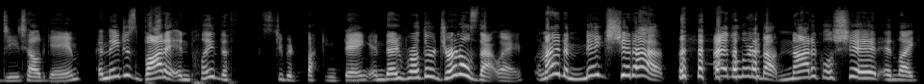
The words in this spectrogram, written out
detailed game. And they just bought it and played the stupid fucking thing and they wrote their journals that way. And I had to make shit up. I had to learn about nautical shit and like,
